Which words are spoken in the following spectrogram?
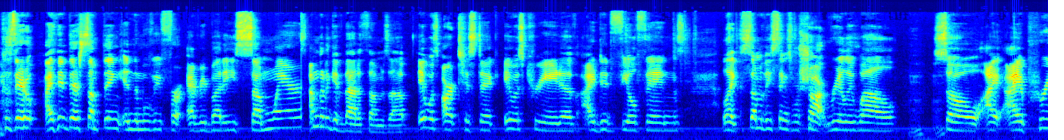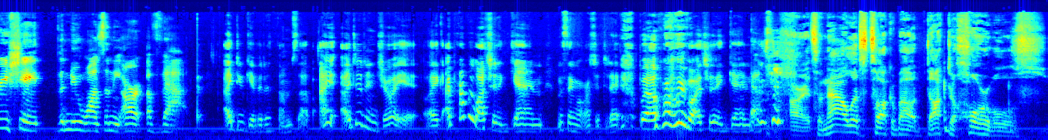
Because there, I think there's something in the movie for everybody somewhere. I'm gonna give that a thumbs up. It was artistic. It was creative. I did feel things. Like some of these things were shot really well. So I, I appreciate the nuance and the art of that. I do give it a thumbs up. I, I did enjoy it. Like I probably watch it again. I'm not saying I won't watch it today, but I'll probably watch it again. All right, so now let's talk about Doctor Horrible's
